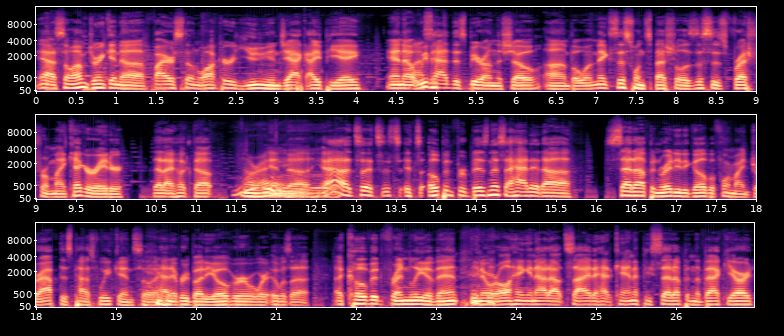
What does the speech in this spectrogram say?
Yeah, so I'm drinking a Firestone Walker Union Jack IPA, and uh, we've had this beer on the show. Um, but what makes this one special is this is fresh from my kegerator that I hooked up, All right. and uh, yeah, it's it's it's it's open for business. I had it uh, set up and ready to go before my draft this past weekend, so I had everybody over. Where it was a a COVID friendly event. You know, we're all hanging out outside. I had canopy set up in the backyard.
